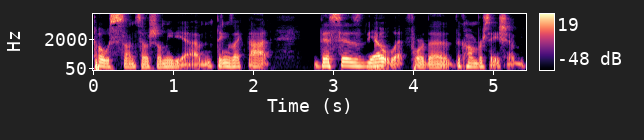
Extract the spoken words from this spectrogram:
posts on social media and things like that. This is the outlet for the the conversation.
